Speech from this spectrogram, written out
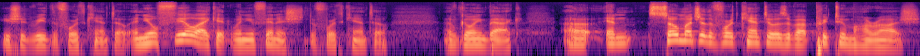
You should read the fourth canto, and you'll feel like it when you finish the fourth canto, of going back. Uh, and so much of the fourth canto is about Prithu Maharaj.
